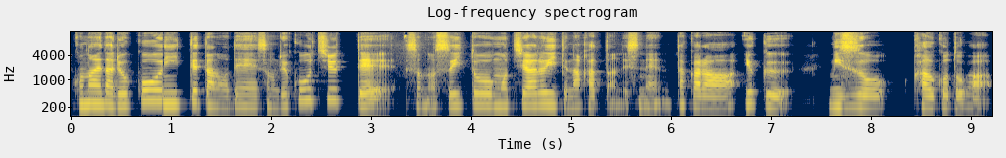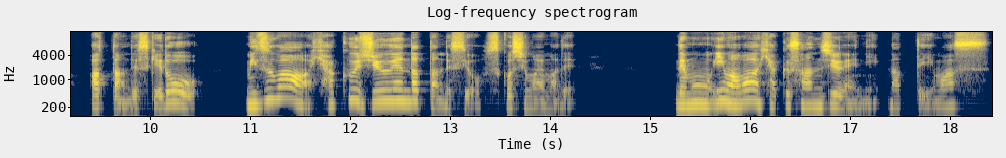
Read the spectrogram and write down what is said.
この間旅行に行ってたので、その旅行中って、その水筒を持ち歩いてなかったんですね。だから、よく水を買うことがあったんですけど、水は110円だったんですよ。少し前まで。でも今は130円になっています。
